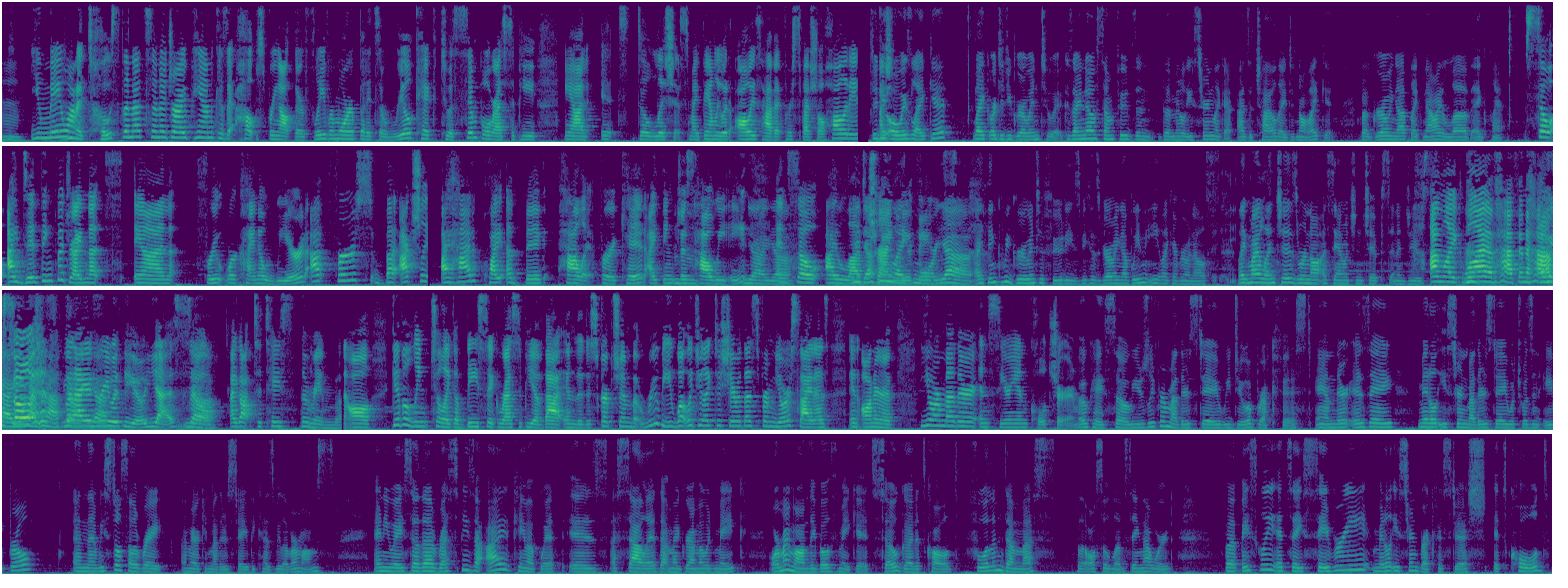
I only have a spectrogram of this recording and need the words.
Mm. You may mm-hmm. want to toast the nuts in a dry pan because it helps bring out their flavor more, but it's a real kick to a simple recipe and it's delicious. My family would always have it for special holidays. Did you sh- always like it? Like, or did you grow into it? Because I know some foods in the Middle Eastern, like as a child, I did not like it. But growing up, like now I love eggplant. So I did think the dried nuts and fruit were kind of weird at first, but actually I had quite a big palate for a kid. I think mm-hmm. just how we ate. Yeah, yeah. And so I love trying like new more. things. Yeah, I think we grew into foodies because growing up, we didn't eat like everyone else. Like my lunches were not a sandwich and chips and a juice. I'm like, well, I have half and half. Oh, yeah, so, half and half. but Yeah, I agree yeah. with you. Yes. So. I got to taste the rainbow. I'll give a link to like a basic recipe of that in the description. But Ruby, what would you like to share with us from your side as in honor of your mother and Syrian culture? Okay, so usually for Mother's Day, we do a breakfast, and there is a Middle Eastern Mother's Day, which was in April, and then we still celebrate American Mother's Day because we love our moms. Anyway, so the recipes that I came up with is a salad that my grandma would make, or my mom, they both make it. It's so good. It's called Ful Medames. I also love saying that word. But basically, it's a savory Middle Eastern breakfast dish. It's cold.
